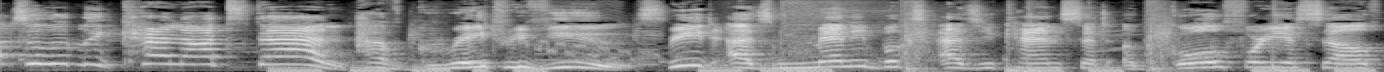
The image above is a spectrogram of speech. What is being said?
absolutely cannot stand have great reviews. Read as many books as you can, set a goal for yourself,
